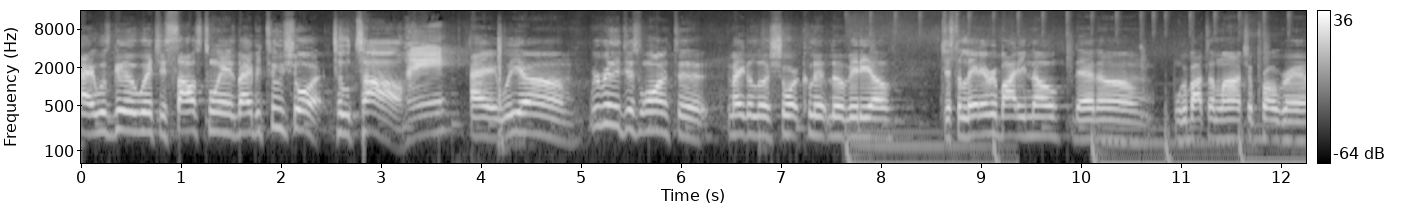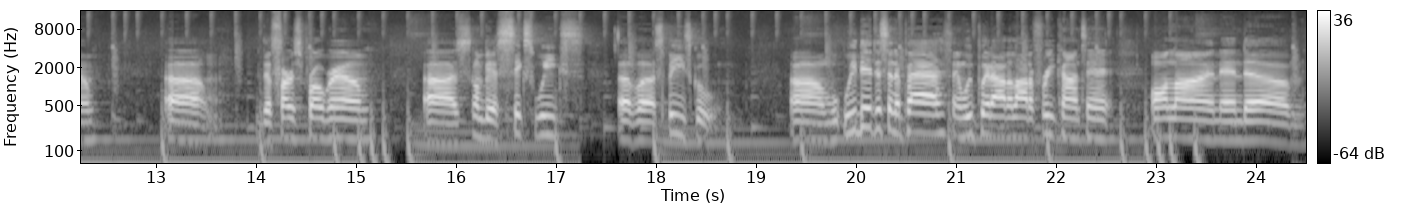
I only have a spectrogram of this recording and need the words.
Hey, what's good with you? Sauce Twins, baby. Too short. Too tall, huh? Hey, we um we really just wanted to make a little short clip, little video, just to let everybody know that um we're about to launch a program. Um, the first program, uh, it's gonna be a six weeks of uh, speed school. Um, we did this in the past, and we put out a lot of free content online, and um,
